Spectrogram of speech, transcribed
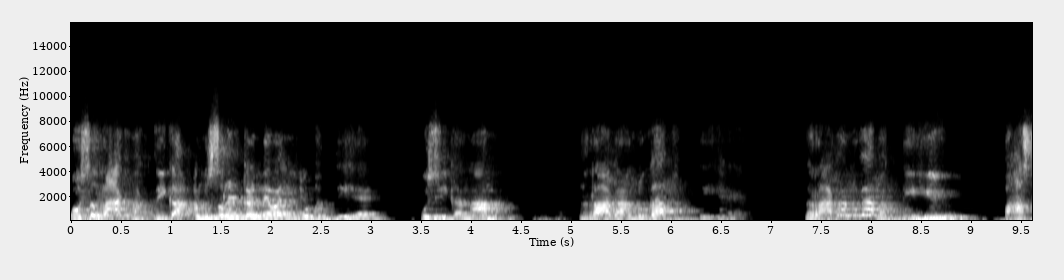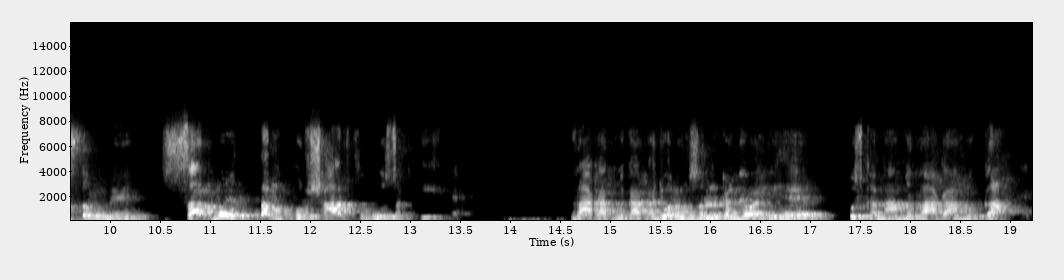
उस राग भक्ति का अनुसरण करने वाली जो भक्ति है, उसी का नाम रागानुगा भक्ति है। रागानुगा भक्ति ही वास्तव में सर्वोत्तम पुरुषार्थ हो सकती है। रागात्मिका का जो अनुसरण करने वाली है, उसका नाम रागानुगा है।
